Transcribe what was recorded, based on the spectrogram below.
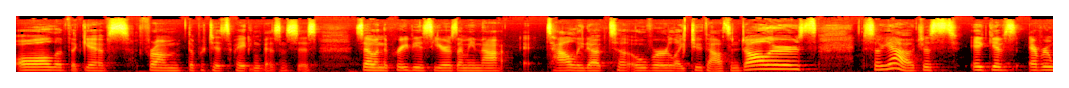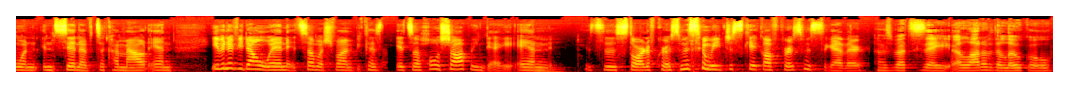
all of the gifts from the participating businesses. So in the previous years, I mean, that tallied up to over like $2,000. So yeah, just it gives everyone incentive to come out and even if you don't win, it's so much fun because it's a whole shopping day and mm-hmm. It's the start of Christmas and we just kick off Christmas together. I was about to say a lot of the local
